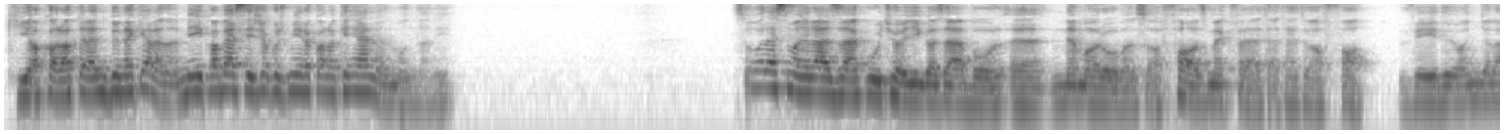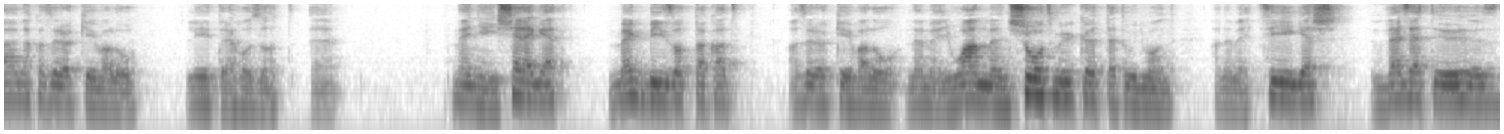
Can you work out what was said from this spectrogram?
ki akar a teremtőnek ellen? Még ha beszél, és akkor miért akarnak ellen mondani? Szóval ezt magyarázzák úgy, hogy igazából e, nem arról van szó. A fa az megfeleltethető a fa védő angyalának az örökkévaló létrehozott e, mennyei sereget, megbízottakat, az örökkévaló nem egy one-man show-t működtet, úgymond, hanem egy céges vezetőhöz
